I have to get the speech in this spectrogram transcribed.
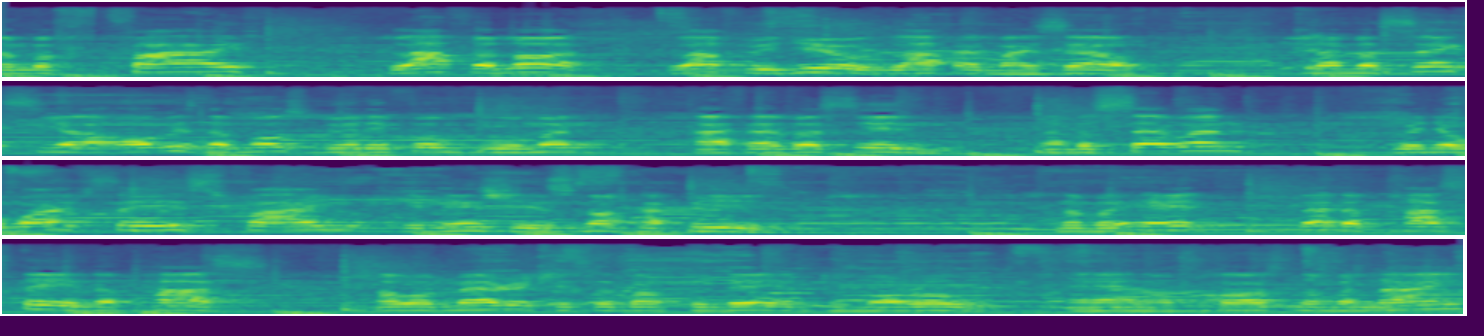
Number five, laugh a lot, laugh with you, laugh at myself. Number six, you are always the most beautiful woman I've ever seen. Number seven, when your wife says fine, it means she is not happy. Number eight, let the past stay in the past. Our marriage is about today and tomorrow. And of course, number nine,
